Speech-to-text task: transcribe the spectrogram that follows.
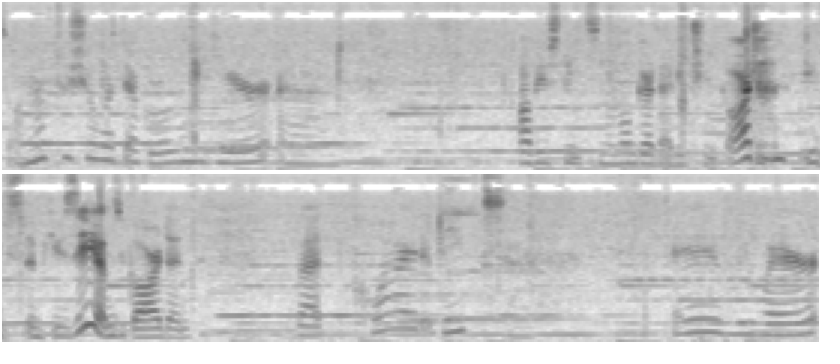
So I'm not too sure what they're growing here. Uh, obviously it's no longer Da Vinci garden, it's the museum's garden. But quite a bit uh, everywhere.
